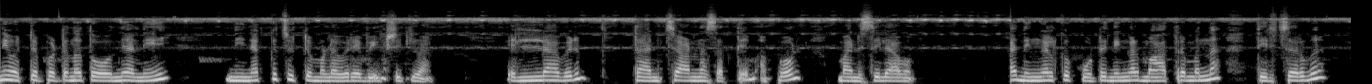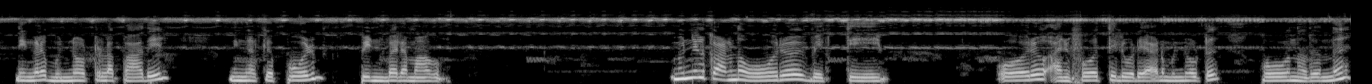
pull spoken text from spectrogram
നീ ഒറ്റപ്പെട്ടെന്ന് തോന്നിയാൽ നീ നിനക്ക് ചുറ്റുമുള്ളവരെ വീക്ഷിക്കുക എല്ലാവരും തനിച്ചാണെന്ന സത്യം അപ്പോൾ മനസ്സിലാവും. നിങ്ങൾക്ക് കൂട്ട് നിങ്ങൾ മാത്രമെന്ന തിരിച്ചറിവ് നിങ്ങൾ മുന്നോട്ടുള്ള പാതയിൽ നിങ്ങൾക്ക് എപ്പോഴും പിൻബലമാകും. മുന്നിൽ കാണുന്ന ഓരോ വ്യക്തിയെയും ഓരോ അനുഭവത്തിലൂടെയാണ് മുന്നോട്ട് പോകുന്നതെന്ന്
